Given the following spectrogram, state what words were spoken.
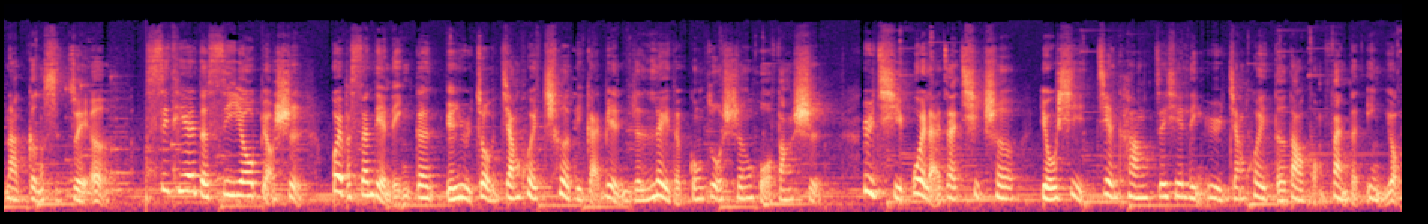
那更是罪恶。CTA 的 CEO 表示，Web 三点零跟元宇宙将会彻底改变人类的工作生活方式。预期未来在汽车、游戏、健康这些领域将会得到广泛的应用。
